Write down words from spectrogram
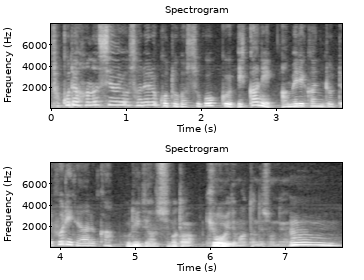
そこで話し合いをされることがすごくいかにアメリカにとって不利であるか。不利であるしまた脅威でもあったんでしょうね、うん。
